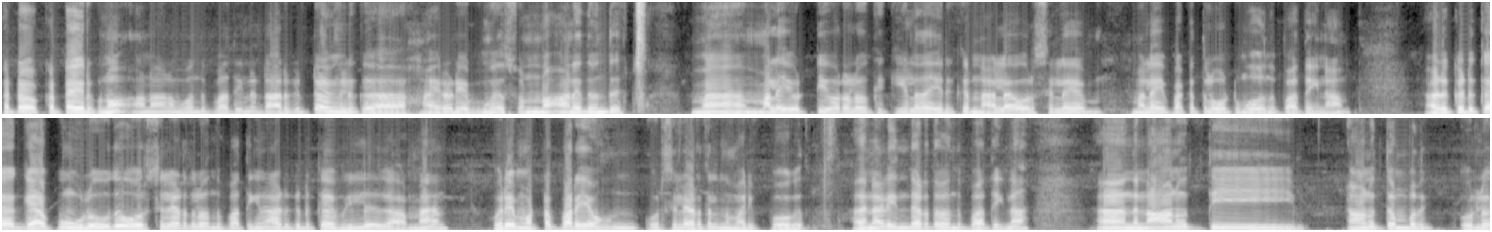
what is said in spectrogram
கரெக்டாக கரெக்டாக இருக்கணும். ஆனால் நம்ம வந்து பார்த்திங்கன்னா டார்கெட்டு அவங்களுக்கு ஆயிரம் அடி அப்படிங்கிறது சொன்னோம். ஆனால் இது வந்து ம மலையொட்டி ஓரளவுக்கு கீழே தான் இருக்கிறனால ஒரு சில மலை பக்கத்தில் ஓட்டும்போது வந்து பார்த்திங்கன்னா அடுக்கடுக்காக கேப்பும் உழுவுது. ஒரு சில இடத்துல வந்து பார்த்திங்கன்னா அடுக்கடுக்காக விழுகாமல் ஒரே மொட்டைப்பாறையும் ஒரு சில இடத்துல இந்த மாதிரி போகுது. அதனால் இந்த இடத்த வந்து பார்த்திங்கன்னா அந்த நானூற்றி நானூற்றம்பது ஒரு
